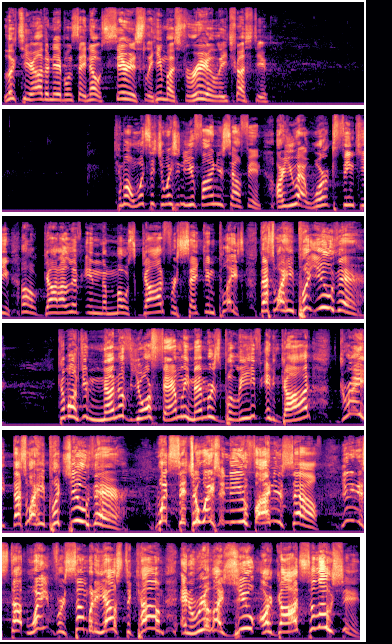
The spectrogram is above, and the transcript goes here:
Look to your other neighbor and say, No, seriously, he must really trust you. Come on, what situation do you find yourself in? Are you at work thinking, Oh, God, I live in the most God forsaken place? That's why he put you there. Come on, do none of your family members believe in God? Great, that's why he put you there. What situation do you find yourself? You need to stop waiting for somebody else to come and realize you are God's solution.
